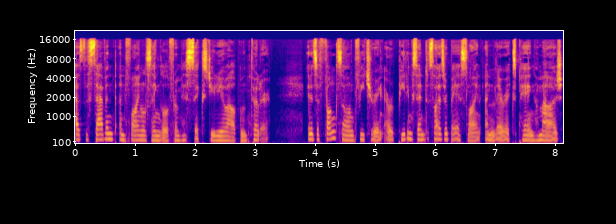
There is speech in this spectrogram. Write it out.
as the seventh and final single from his sixth studio album Thriller. It is a funk song featuring a repeating synthesizer bass line and lyrics paying homage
